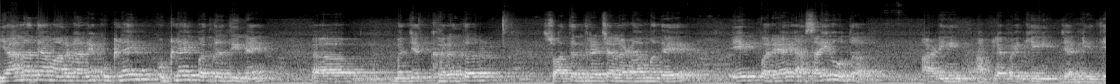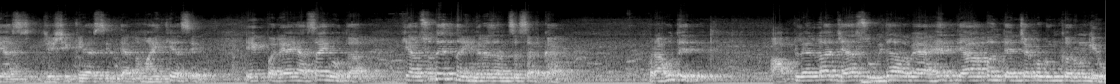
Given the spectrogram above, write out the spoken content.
या ना त्या मार्गाने कुठल्याही कुठल्याही पद्धतीने अं, म्हणजे खरं तर स्वातंत्र्याच्या लढ्यामध्ये एक पर्याय असाही होता आणि आपल्यापैकी ज्यांनी इतिहास जे शिकले असतील त्यांना माहिती असेल एक पर्याय असाही होता की असू देत ना इंग्रजांचं सरकार. राहू देत. आपल्याला ज्या सुविधा हव्या आहेत त्या आपण त्यांच्याकडून करून घेऊ.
